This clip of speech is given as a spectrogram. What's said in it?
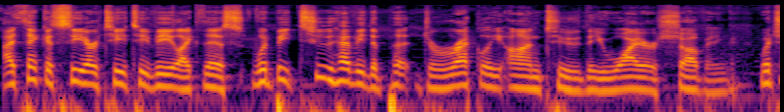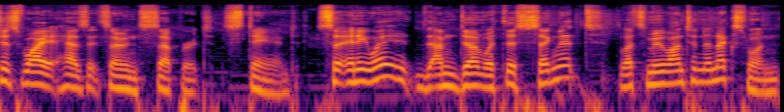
I think a CRT TV like this would be too heavy to put directly onto the wire shoving, which is why it has its own separate stand. So anyway, I'm done with this segment. Let's move on to the next one.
